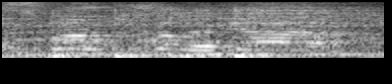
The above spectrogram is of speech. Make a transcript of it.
Pjesmom zovem ja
